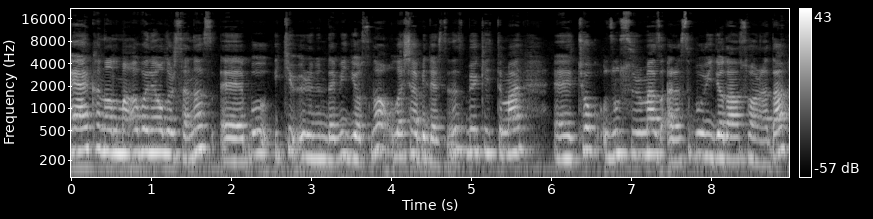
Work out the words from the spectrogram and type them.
Eğer kanalıma abone olursanız e, bu iki ürünün de videosuna ulaşabilirsiniz. Büyük ihtimal ee, çok uzun sürmez arası. Bu videodan sonra da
